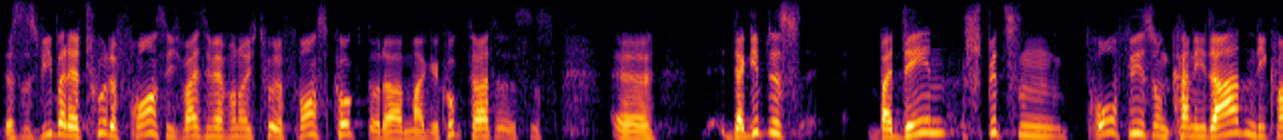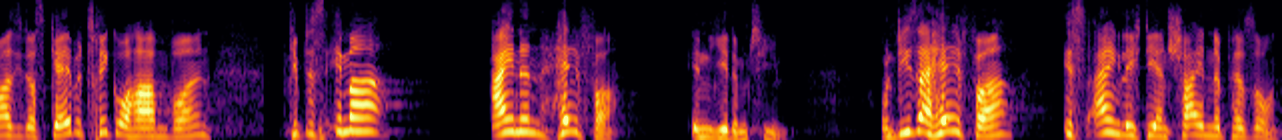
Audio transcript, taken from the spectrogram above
Das ist wie bei der Tour de France. Ich weiß nicht, wer von euch Tour de France guckt oder mal geguckt hat. Ist, äh, da gibt es bei den Spitzenprofis und Kandidaten, die quasi das gelbe Trikot haben wollen, gibt es immer einen Helfer in jedem Team. Und dieser Helfer ist eigentlich die entscheidende Person.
